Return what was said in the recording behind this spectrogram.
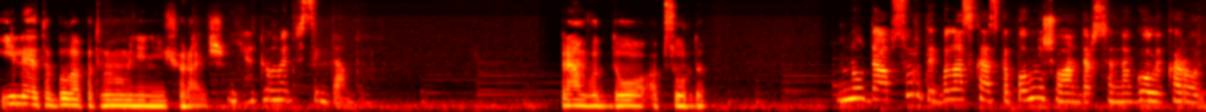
Или это было, по твоему мнению, еще раньше? Я думаю, это всегда было. Прям вот до абсурда. Ну, до абсурда. Была сказка, помнишь, у Андерсона «Голый король»?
